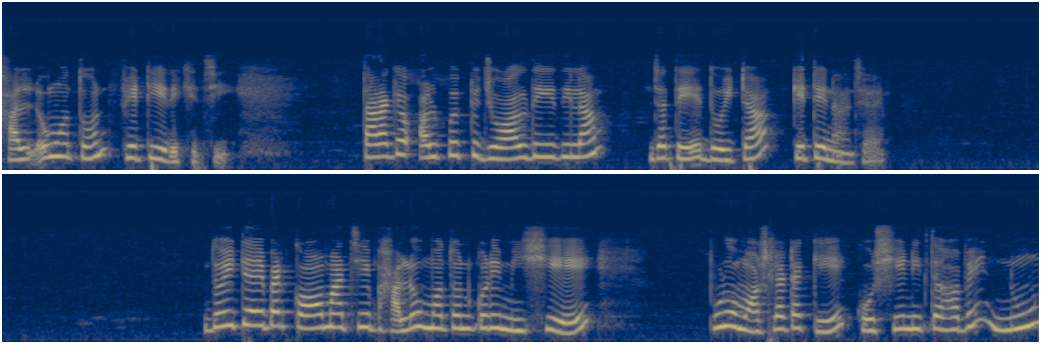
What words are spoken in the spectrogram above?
ভালো মতন ফেটিয়ে রেখেছি। তার আগে অল্প একটু জল দিয়ে দিলাম যাতে দইটা কেটে না যায়। দইটা এবার কম আছে ভালো মতন করে মিশিয়ে পুরো মশলাটাকে কষিয়ে নিতে হবে। নুন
